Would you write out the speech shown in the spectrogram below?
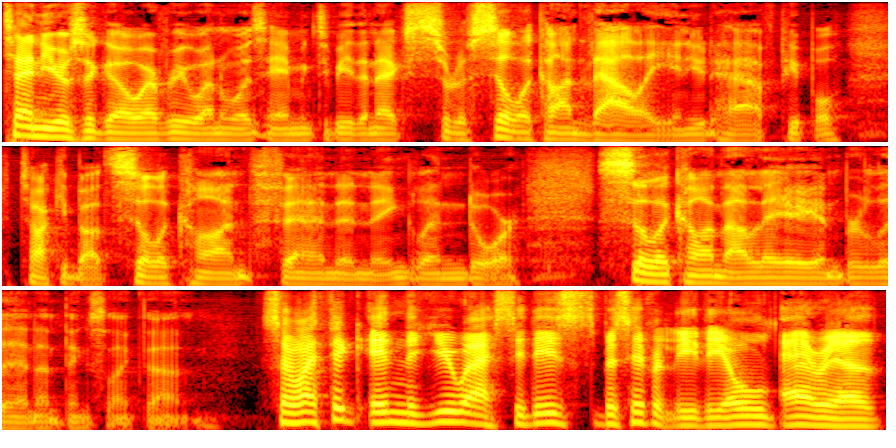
10 years ago, everyone was aiming to be the next sort of Silicon Valley. And you'd have people talking about Silicon Fen in England or Silicon Alley in Berlin and things like that. So I think in the US, it is specifically the old area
